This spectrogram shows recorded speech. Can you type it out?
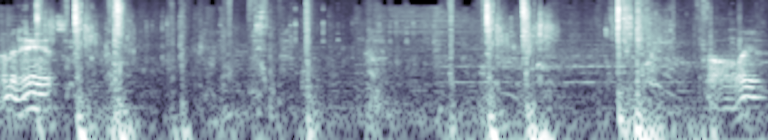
I'm enhanced. Oh man.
